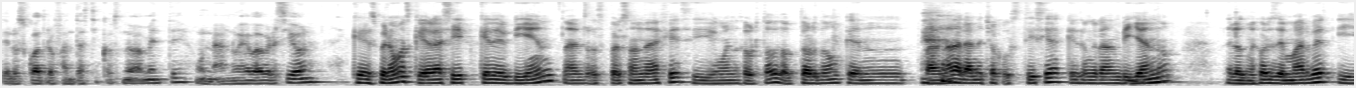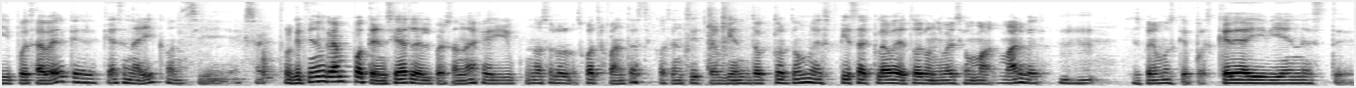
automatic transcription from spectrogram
de los Cuatro Fantásticos nuevamente, una nueva versión. Que esperamos que ahora sí quede bien a los personajes y bueno, sobre todo Doctor Doom, que para nada le han hecho justicia, que es un gran villano, de los mejores de Marvel, y pues a ver qué, qué hacen ahí con... Sí, exacto. Porque tiene un gran potencial el personaje y no solo los cuatro fantásticos en sí, también Doctor Doom es pieza clave de todo el universo Ma- Marvel. Ujú. Y esperemos que pues quede ahí bien este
